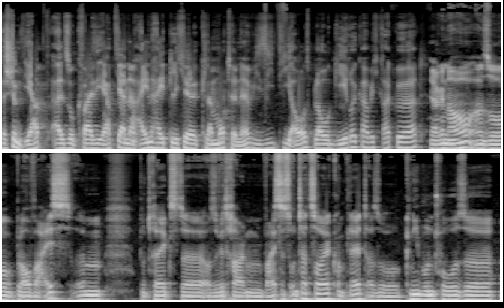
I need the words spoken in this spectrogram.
Das stimmt. Ihr habt also quasi, ihr habt ja eine einheitliche Klamotte, ne? Wie sieht die aus? Blaue Gehrücke, habe ich gerade gehört. Ja, genau. Also blau-weiß. Ähm, du trägst, äh, also wir tragen weißes Unterzeug komplett, also Kniebundhose,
